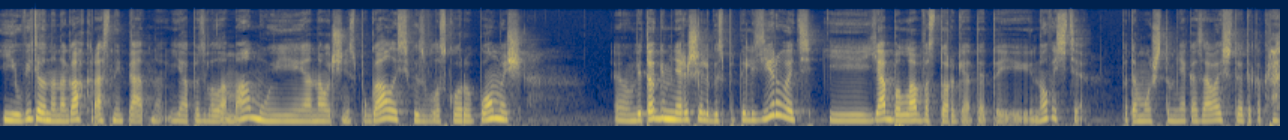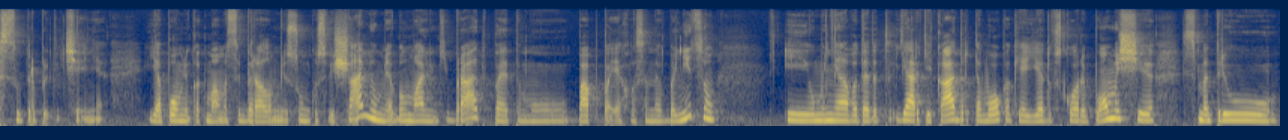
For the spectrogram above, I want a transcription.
и увидела на ногах красные пятна. Я позвала маму, и она очень испугалась, вызвала скорую помощь. Э, в итоге меня решили госпитализировать, и я была в восторге от этой новости, потому что мне казалось, что это как раз супер приключение. Я помню, как мама собирала мне сумку с вещами, у меня был маленький брат, поэтому папа поехал со мной в больницу, и у меня вот этот яркий кадр того, как я еду в скорой помощи, смотрю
